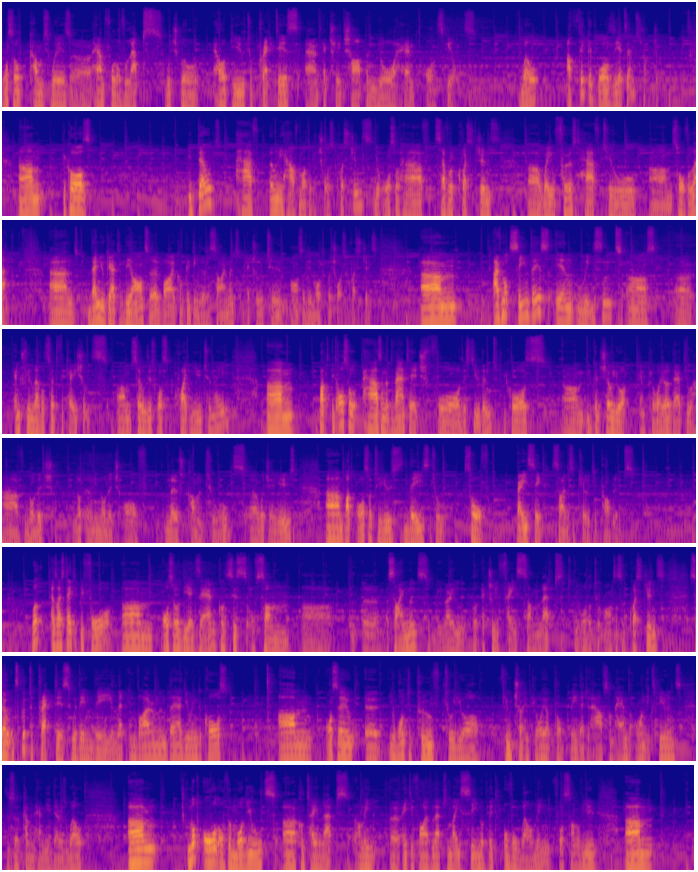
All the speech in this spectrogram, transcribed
also comes with a handful of labs which will help you to practice and actually sharpen your hand-on skills. Well, I think it was the exam structure. Um, because you don't have only have multiple choice questions, you also have several questions uh, where you first have to um, solve a lab and then you get the answer by completing this assignment actually to answer the multiple choice questions. Um, I've not seen this in recent uh, uh, entry level certifications, um, so this was quite new to me. Um, but it also has an advantage for the student because um, you can show your employer that you have knowledge, not only knowledge of most common tools uh, which are used, um, but also to use these to solve basic cybersecurity problems. Well, as I stated before, um, also the exam consists of some uh, uh, assignments where you will actually face some labs in order to answer some questions. So it's good to practice within the lab environment there during the course. Um, also, uh, you want to prove to your future employer probably that you have some hands-on experience. This will come in handy there as well. Um, not all of the modules uh, contain labs. I mean, uh, 85 labs may seem a bit overwhelming for some of you. Um,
